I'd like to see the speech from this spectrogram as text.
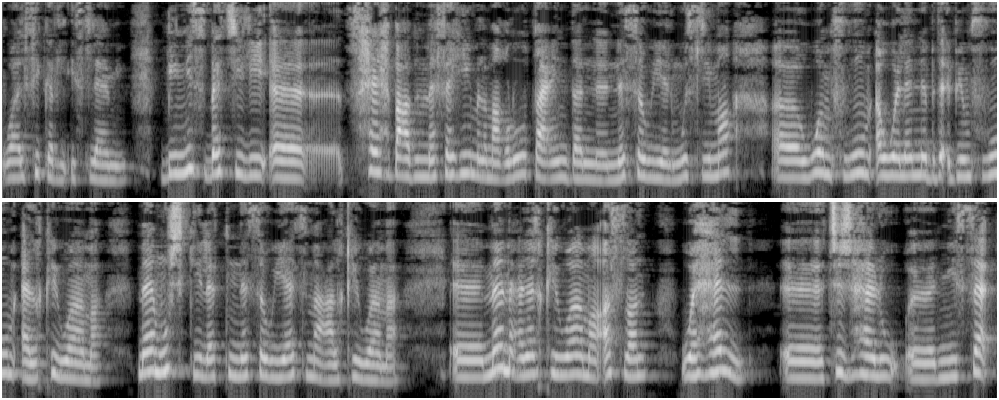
والفكر الإسلامي. بالنسبة لتصحيح بعض المفاهيم المغلوطة عند النسوية المسلمة آه، هو مفهوم أولا نبدأ بمفهوم القوامة. ما مشكلة النسويات مع القوامة؟ آه، ما معنى القوامة أصلا؟ وهل تجهل النساء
